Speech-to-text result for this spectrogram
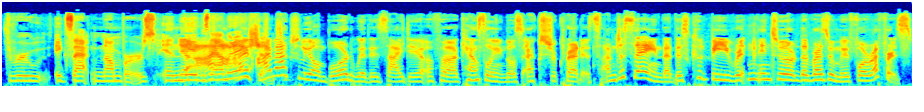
through exact numbers in Yeah, the examination. I, am actually on board with this idea of uh, canceling those extra credits. I'm just saying that this could be written into the resume for reference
